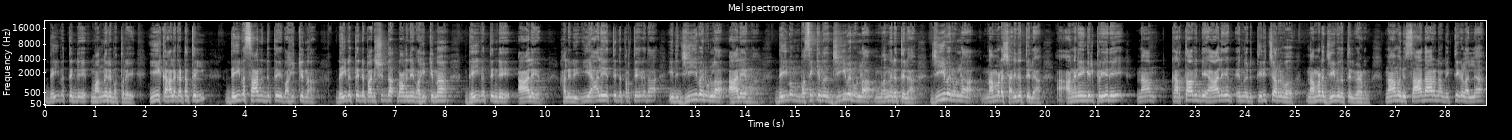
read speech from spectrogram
ദൈവത്തിന്റെ മന്ദിരമത്രേ. ഈ കാലഘട്ടത്തിൽ ദൈവ സാന്നിധ്യത്തെ വഹിക്കുന്ന ദൈവത്തിന്റെ പരിശുദ്ധാത്മാവിനെ വഹിക്കുന്ന ദൈവത്തിന്റെ ആലയം. അല്ലെങ്കിൽ ഈ ആലയത്തിന്റെ പ്രത്യേകത ഇത് ജീവനുള്ള ആലയമാണ്. ദൈവം വസിക്കുന്നത് ജീവനുള്ള മന്ദിരത്തിലാണ് ജീവനുള്ള നമ്മുടെ ശരീരത്തിലാണ് അങ്ങനെയെങ്കിൽ പ്രിയരെ നാം കർത്താവിന്റെ ആലയം എന്നൊരു തിരിച്ചറിവ് നമ്മുടെ ജീവിതത്തിൽ വേണം. നാം ഒരു സാധാരണ വ്യക്തികളല്ല.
